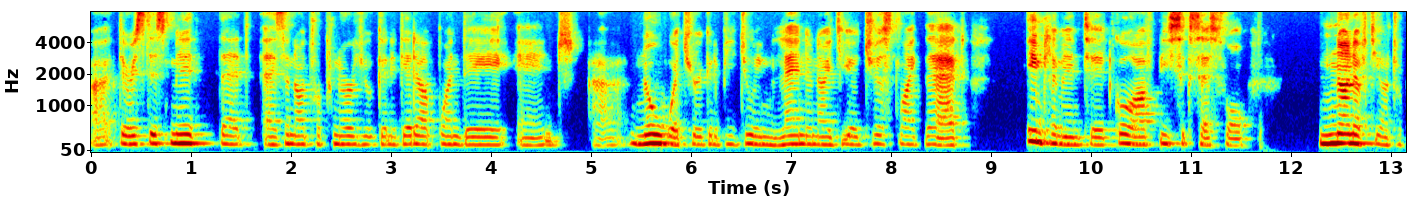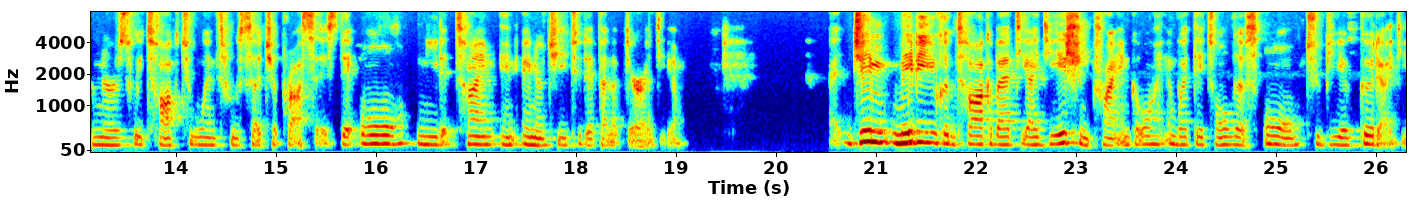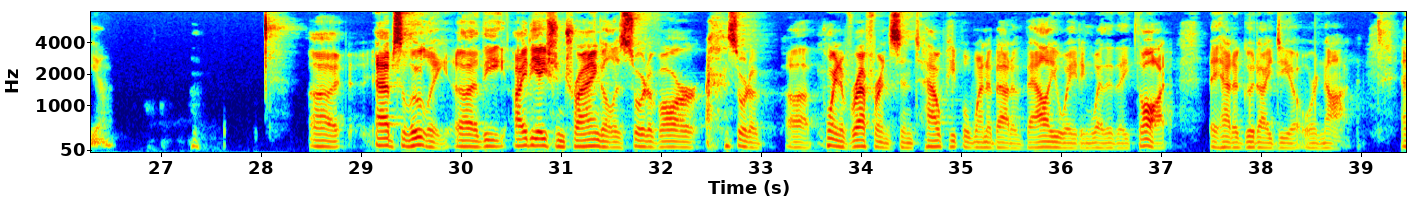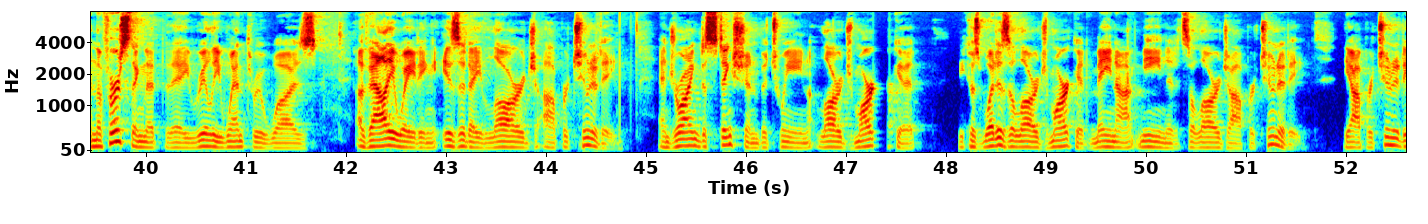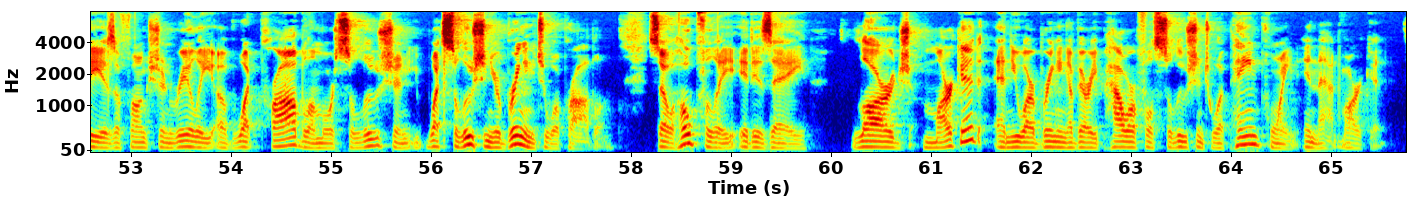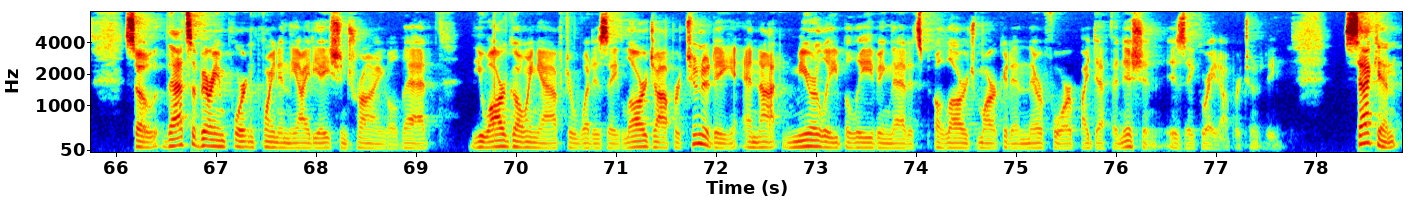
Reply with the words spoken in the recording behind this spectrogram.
Uh, there is this myth that as an entrepreneur, you're going to get up one day and uh, know what you're going to be doing, land an idea just like that, implement it, go off, be successful. None of the entrepreneurs we talked to went through such a process. They all needed time and energy to develop their idea. Jim, maybe you can talk about the ideation triangle and what they told us all to be a good idea. Uh, absolutely. Uh, the ideation triangle is sort of our sort of uh, point of reference and how people went about evaluating whether they thought they had a good idea or not. And the first thing that they really went through was evaluating is it a large opportunity and drawing distinction between large market because what is a large market may not mean that it's a large opportunity. The opportunity is a function really of what problem or solution, what solution you're bringing to a problem. So hopefully it is a large market and you are bringing a very powerful solution to a pain point in that market. So that's a very important point in the ideation triangle that you are going after what is a large opportunity and not merely believing that it's a large market and therefore by definition is a great opportunity. Second,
